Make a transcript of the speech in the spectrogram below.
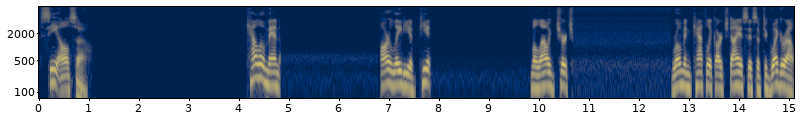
See also Callao Man Our Lady of Piat Malawag Church Roman Catholic Archdiocese of Tuguegarao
